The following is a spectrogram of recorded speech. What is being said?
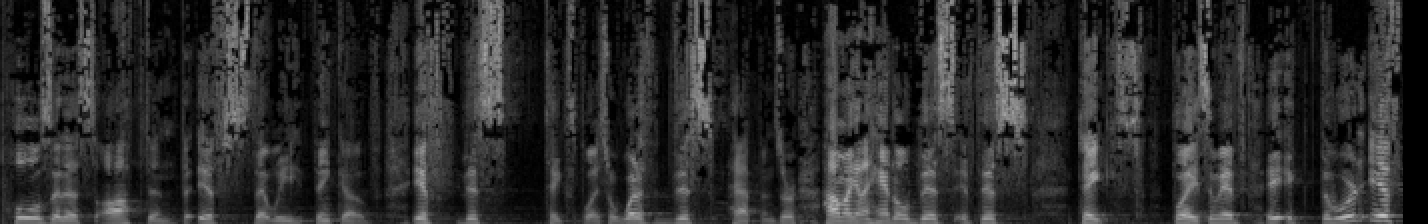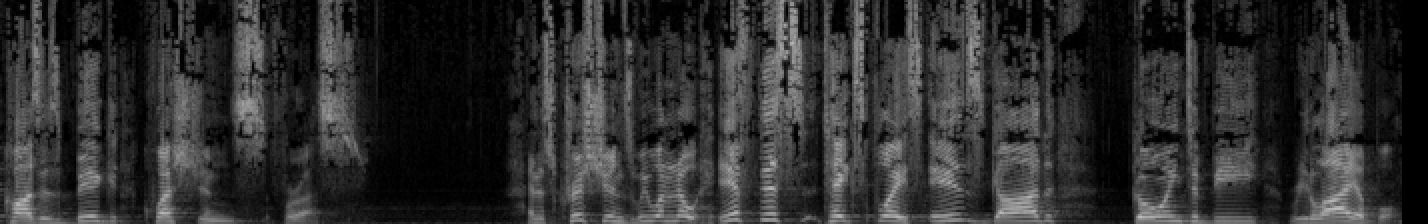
pulls at us often, the ifs that we think of. If this takes place, or what if this happens, or how am I going to handle this if this takes place? And we have, it, it, the word if causes big questions for us. And as Christians, we want to know if this takes place, is God going to be reliable?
